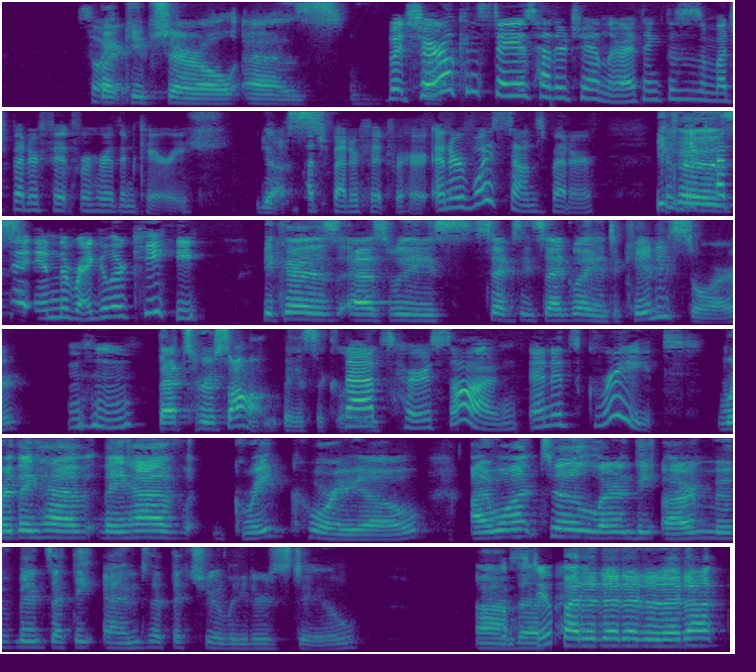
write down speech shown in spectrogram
Sawyer. But keep Cheryl as But Cheryl can stay as Heather Chandler. I think this is a much better fit for her than Carrie. yes, Much better fit for her, and her voice sounds better because they kept it in the regular key. because as we sexy segue into Candy Store, hmm that's her song basically. That's her song, and it's great. Where they have they have great choreo. I want to learn the arm movements at the end that the cheerleaders do. Um, Let's the do it.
